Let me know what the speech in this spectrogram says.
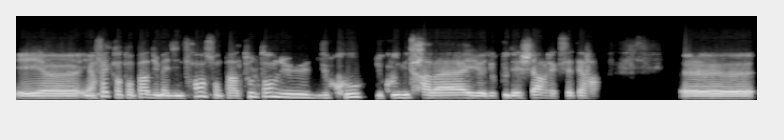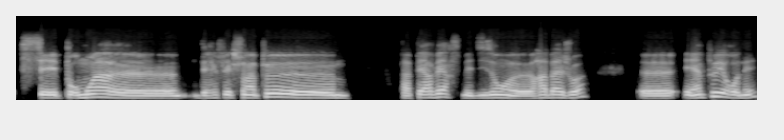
Et, euh, et, en fait, quand on parle du Made in France, on parle tout le temps du, coût, du coût du travail, du coût des charges, etc. Euh, c'est pour moi euh, des réflexions un peu, pas perverses, mais disons rabat-joie, et un peu erronées.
